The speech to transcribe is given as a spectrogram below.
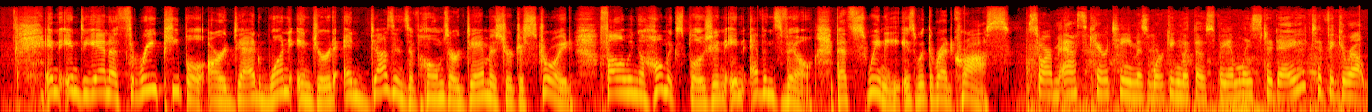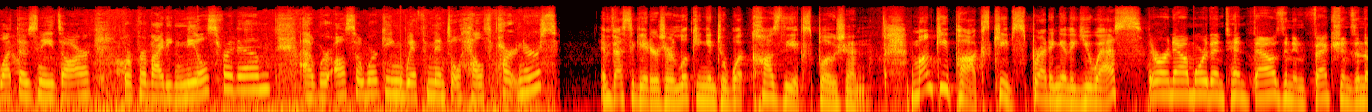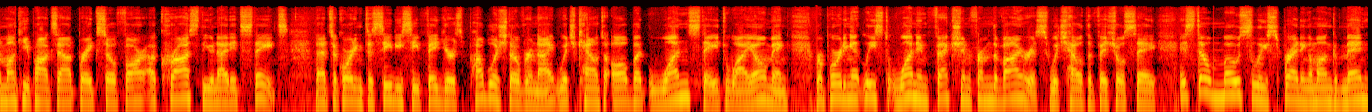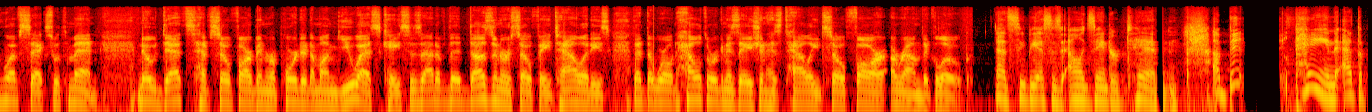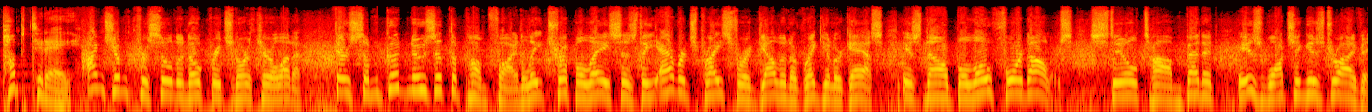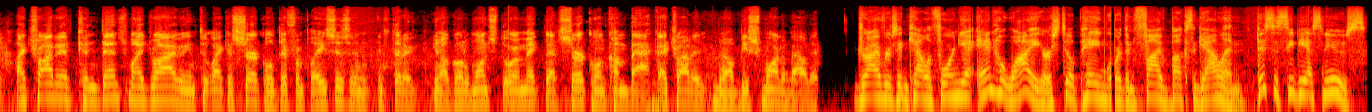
In Indiana, three people are dead, one injured, and dozens of homes are damaged or destroyed following a home explosion in Evansville. Beth Sweeney is with the Red Cross. So our mass care team is working with those families today to figure out what those needs are. We're providing meals for them. Uh, we're also working with mental health partners. Investigators are looking into what caused the explosion. Monkeypox keeps spreading in the U.S. There are now more than 10,000 infections in the monkeypox outbreak so far across the United States. That's according to CDC figures published overnight, which count all but one state, Wyoming, reporting at least one infection from the virus, which health officials say is still mostly spreading among men who have sex with men. No deaths have so far been reported among U.S. cases out of the dozen or so fatalities that the World Health Organization has tallied so far far around the globe. That's CBS's Alexander Tin. A bit pain at the pump today. I'm Jim Krasula in Oak Ridge, North Carolina. There's some good news at the pump finally. AAA says the average price for a gallon of regular gas is now below $4. Still, Tom Bennett is watching his driving. I try to condense my driving into like a circle, different places, and instead of, you know, go to one store and make that circle and come back, I try to, you know, be smart about it. Drivers in California and Hawaii are still paying more than five bucks a gallon. This is CBS News.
